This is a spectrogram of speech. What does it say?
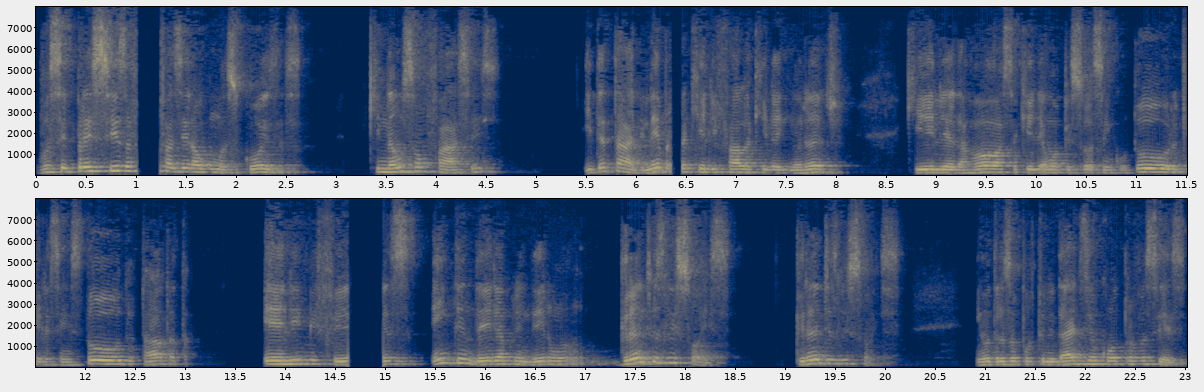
você precisa fazer algumas coisas que não são fáceis. E detalhe, lembra que ele fala que ele é ignorante? Que ele é da roça, que ele é uma pessoa sem cultura, que ele é sem estudo, tal, tal, tal. Ele me fez entender e aprender um, grandes lições. Grandes lições. Em outras oportunidades eu conto para vocês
